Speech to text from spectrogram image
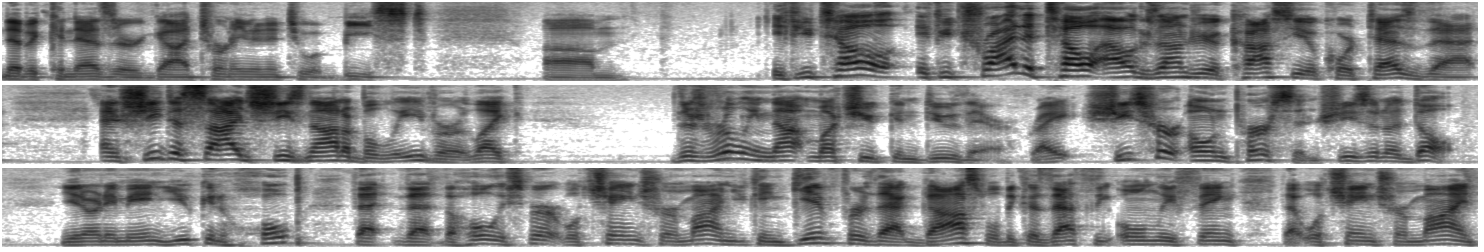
Nebuchadnezzar, God turning him into a beast. Um, if you tell, if you try to tell Alexandria Ocasio Cortez that, and she decides she's not a believer, like there's really not much you can do there, right? She's her own person. She's an adult. You know what I mean? You can hope that that the Holy Spirit will change her mind. You can give her that gospel because that's the only thing that will change her mind.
